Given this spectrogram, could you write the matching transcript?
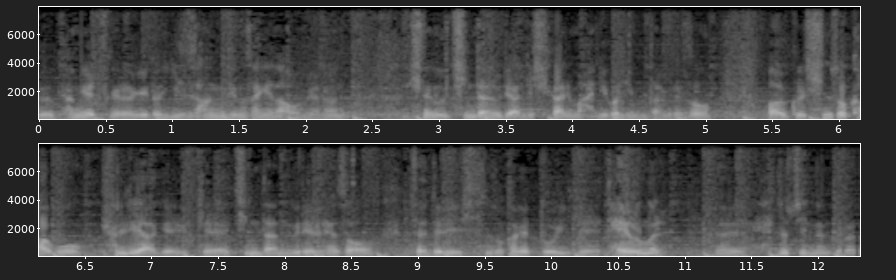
그 병해충이라는 이런 이상 증상이 나오면은 진단 의뢰하는데 시간이 많이 걸립니다. 그래서 어, 그 신속하고 편리하게 이렇게 진단 의뢰를 해서 저희들이 신속하게 또 이제 대응을 네, 해줄 수 있는 그런.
